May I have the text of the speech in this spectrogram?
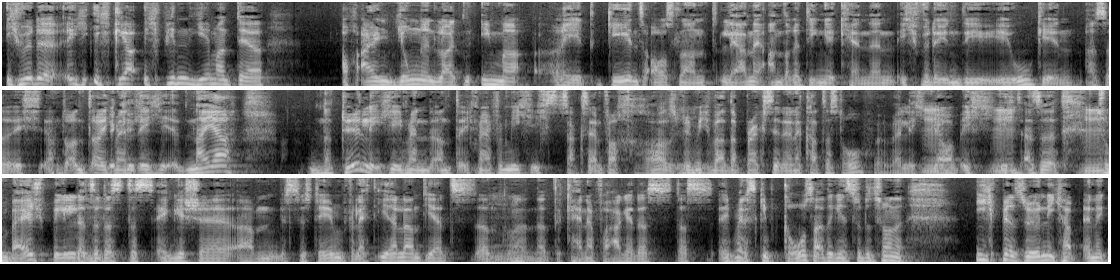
Ich würde, ich, ich glaube, ich bin jemand, der auch allen jungen Leuten immer rät, geh ins Ausland, lerne andere Dinge kennen. Ich würde in die EU gehen. Also ich und, und ich meine, ich, naja, Natürlich, ich meine, und ich meine, für mich, ich sag's einfach raus, für mich war der Brexit eine Katastrophe, weil ich glaube, ich, ich, also mhm. zum Beispiel, also das, das englische ähm, System, vielleicht Irland jetzt, äh, keine Frage, dass, dass, ich meine, es gibt großartige Institutionen, ich persönlich habe eine,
